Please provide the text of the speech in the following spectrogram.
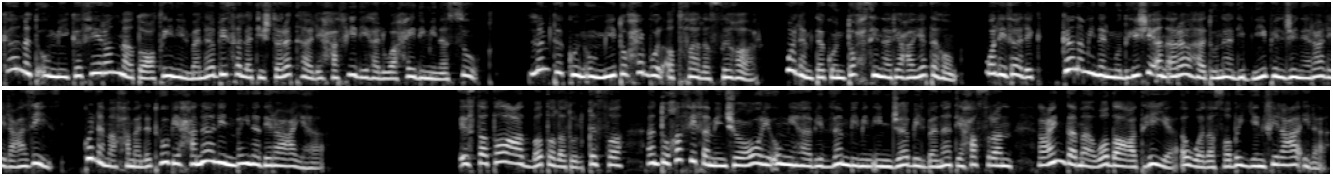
كانت أمي كثيرا ما تعطيني الملابس التي اشترتها لحفيدها الوحيد من السوق. لم تكن أمي تحب الأطفال الصغار ولم تكن تحسن رعايتهم. ولذلك كان من المدهش أن أراها تنادي ابني بالجنرال العزيز كلما حملته بحنان بين ذراعيها. استطاعت بطلة القصة أن تخفف من شعور أمها بالذنب من إنجاب البنات حصرا عندما وضعت هي أول صبي في العائلة.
